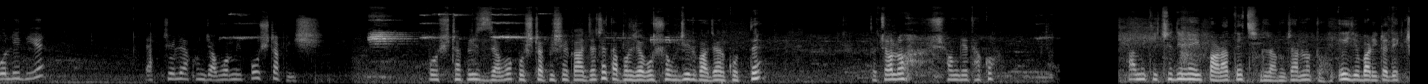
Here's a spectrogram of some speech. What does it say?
গলি দিয়ে। অ্যাকচুয়ালি এখন যাব আমি পোস্ট অফিস। পোস্ট অফিস যাব, পোস্ট অফিসে কাজ আছে, তারপরে যাব সবজির বাজার করতে। তো চলো সঙ্গে থাকো। আমি কিছুদিন এই পাড়াতে ছিলাম, জানো তো? এই যে বাড়িটা দেখছ,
